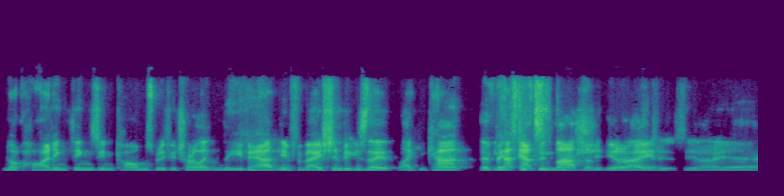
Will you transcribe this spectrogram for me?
not hiding things in comms, but if you're trying to like leave out information because they like you can't. They've been outsmart them, you know, ages, I mean? you know, yeah.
